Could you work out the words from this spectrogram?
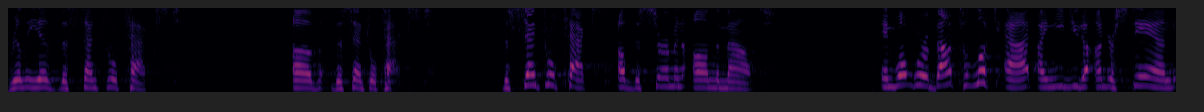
really is the central text of the central text. The central text of the Sermon on the Mount. And what we're about to look at, I need you to understand,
